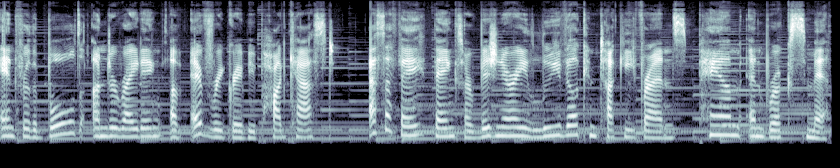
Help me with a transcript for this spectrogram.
and for the bold underwriting of every Gravy podcast, SFA thanks our visionary Louisville, Kentucky friends, Pam and Brooke Smith.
